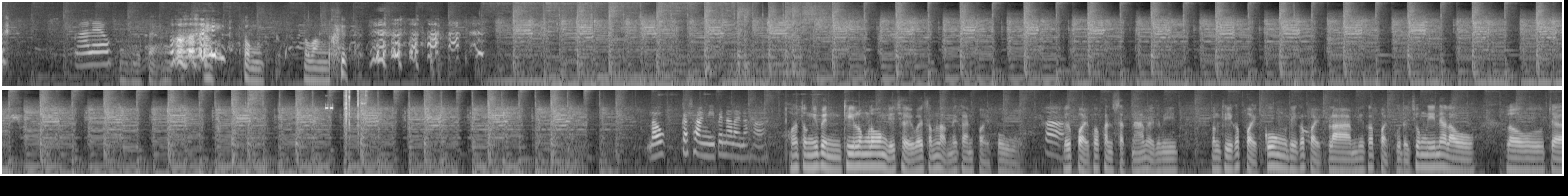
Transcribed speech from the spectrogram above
มาเร็วเดี๋ยวแปะให้โอ้ยส่งระวัง แล้วกระชังนี้เป็นอะไรนะคะ เพราะตรงนี้เป็นที่โล่งๆเฉยๆไว้สำหรับในการปล่อยปู ค่ะหรือปล่อยพวกพันธุ์สัตว์น้ำอาจจะมีบางทีก็ปล่อยกุ้งบางทีก็ปล่อยปลาบางทีก็ปล่อยปูแต่ช่วงนี้เนี่ยเราเราจะ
